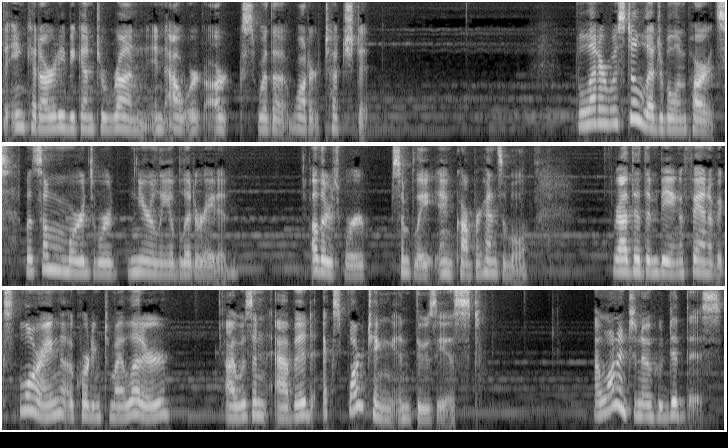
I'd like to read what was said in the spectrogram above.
The ink had already begun to run in outward arcs where the water touched it. The letter was still legible in parts, but some words were nearly obliterated. Others were simply incomprehensible. Rather than being a fan of exploring, according to my letter, I was an avid explarting enthusiast. I wanted to know who did this,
